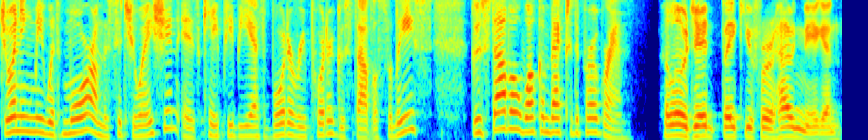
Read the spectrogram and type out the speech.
Joining me with more on the situation is KPBS border reporter Gustavo Solis. Gustavo, welcome back to the program. Hello, Jade. Thank you for having me again.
